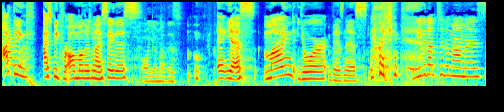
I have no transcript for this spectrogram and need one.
I think I speak for all mothers when I say this. All your mothers. Uh, yes, mind your business. Like, Leave it up to the mamas.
